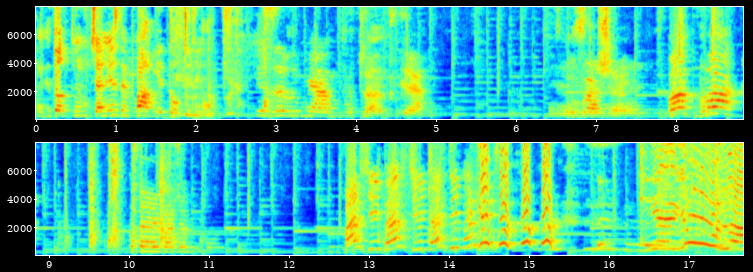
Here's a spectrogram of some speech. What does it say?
Mogę ich dotknąć, ja nie chcę mam je dotknąć. Nie zrozumiałam początku. Uważaj. Bok, bok! Tutaj bardzo... Bardziej, bardziej, bardziej, bardziej! Nie, Jula!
